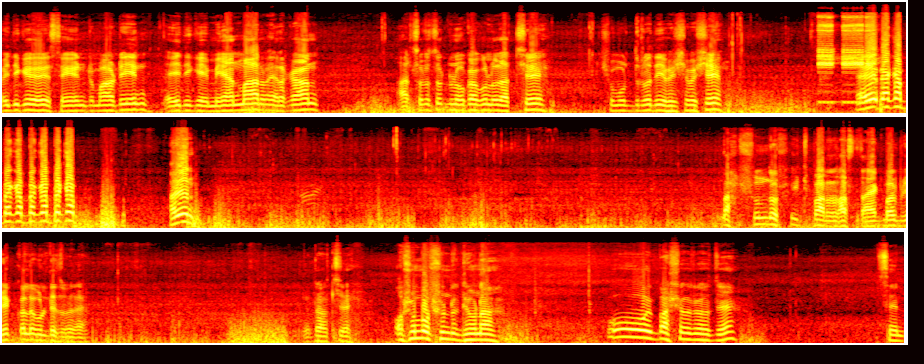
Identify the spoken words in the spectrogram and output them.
ওইদিকে সেন্ট মার্টিন এইদিকে মিয়ানমার এরকান আর ছোটো ছোটো নৌকাগুলো যাচ্ছে সমুদ্র দিয়ে ভেসে ভেসে। এই pack up pack up pack up pack up আসেন। বাহ, সুন্দর। ইট পাড়া রাস্তা, একবার ব্রেক করলে উল্টে চলে যায়। এটা হচ্ছে অসম্ভব সুন্দর ঢেউনা ওই পাশে হচ্ছে সেন্ট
